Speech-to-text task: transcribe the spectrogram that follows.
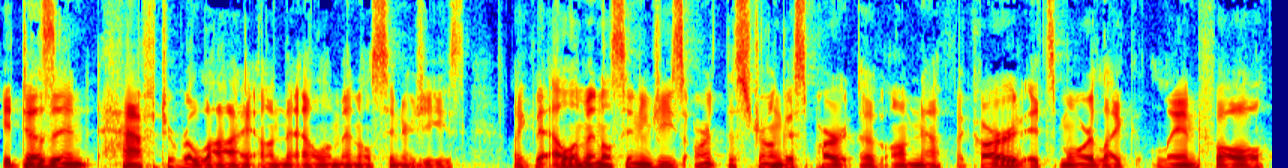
it doesn't have to rely on the elemental synergies. Like the elemental synergies aren't the strongest part of Omnath the card. It's more like landfall,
